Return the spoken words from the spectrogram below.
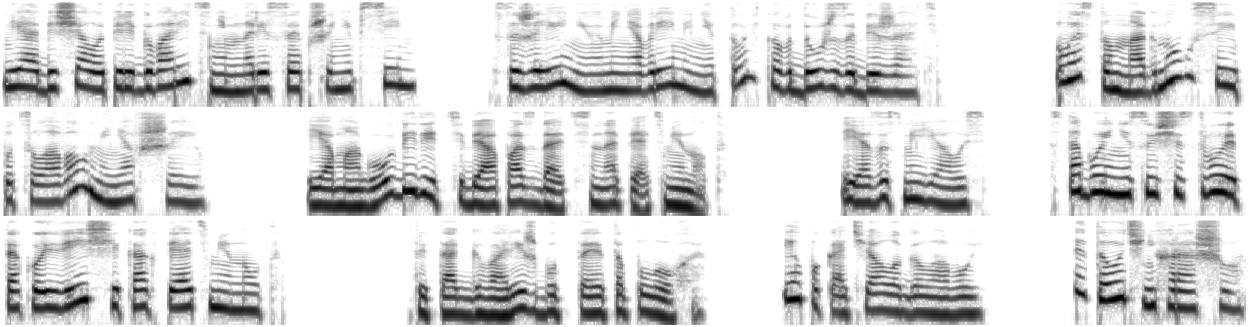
Я обещала переговорить с ним на ресепшене в семь. К сожалению, у меня времени только в душ забежать. Вестон нагнулся и поцеловал меня в шею. «Я могу убедить тебя опоздать на пять минут?» Я засмеялась. С тобой не существует такой вещи, как пять минут. Ты так говоришь, будто это плохо. Я покачала головой. Это очень хорошо.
